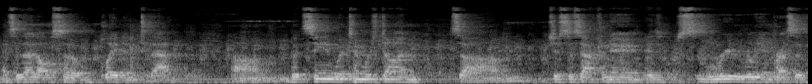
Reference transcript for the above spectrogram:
and so that also played into that. Um, but seeing what Timber's done um, just this afternoon is really, really impressive.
